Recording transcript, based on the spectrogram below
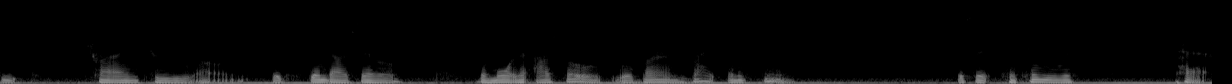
keep trying to um, extend ourselves, the more that our souls will burn bright and extend. It's a continuous path.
